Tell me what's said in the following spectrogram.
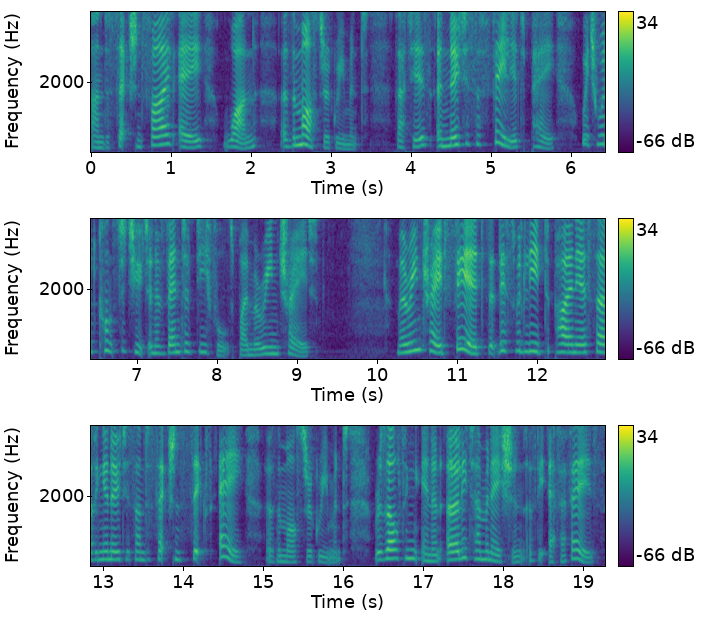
under Section 5A1 of the Master Agreement, that is, a notice of failure to pay, which would constitute an event of default by Marine Trade. Marine Trade feared that this would lead to Pioneer serving a notice under Section 6A of the Master Agreement, resulting in an early termination of the FFAs.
